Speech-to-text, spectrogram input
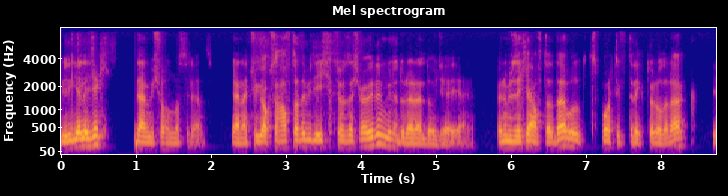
biri gelecek denmiş olması lazım. Yani çünkü yoksa haftada bir değişik sözleşme verilmiyordur herhalde hocaya yani. Önümüzdeki haftada bu sportif direktör olarak e,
